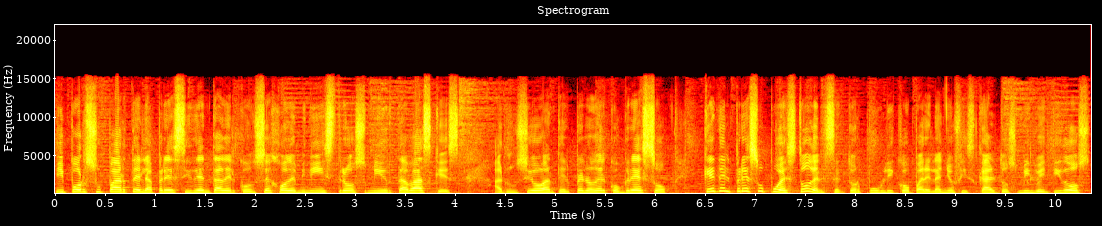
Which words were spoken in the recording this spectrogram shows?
y por su parte, la presidenta del Consejo de Ministros, Mirta Vázquez, anunció ante el Pleno del Congreso que en el presupuesto del sector público para el año fiscal 2022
